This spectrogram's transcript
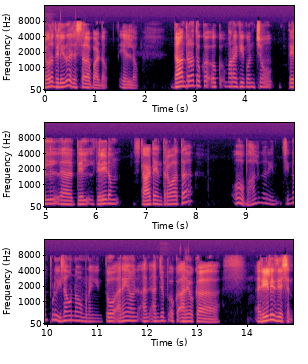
ఎవరో తెలియదు జస్ట్ అలా పాడడం వెళ్ళడం దాని తర్వాత ఒక ఒక మనకి కొంచెం తెల్ తెలియడం స్టార్ట్ అయిన తర్వాత ఓ బాలుగారు చిన్నప్పుడు ఇలా ఉన్నాం మనం ఎంతో అనే అని చెప్పి ఒక అనే ఒక రియలైజేషన్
